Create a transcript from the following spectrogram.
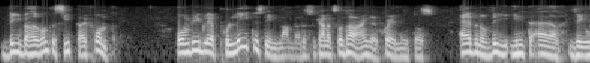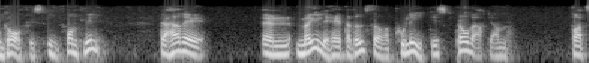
vi behöver inte sitta i fronten. Om vi blir politiskt inblandade så kan ett sånt här angrepp ske mot oss även om vi inte är geografiskt i frontlinjen. Det här är en möjlighet att utföra politisk påverkan. För att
